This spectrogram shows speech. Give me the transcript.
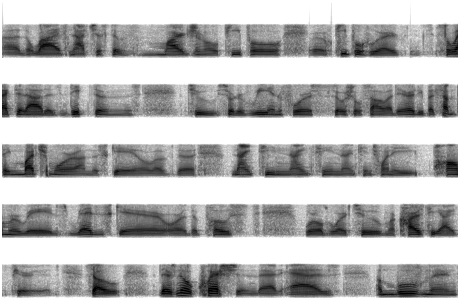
uh, the lives not just of marginal people or people who are selected out as victims to sort of reinforce social solidarity, but something much more on the scale of the 1919, 1920 Palmer raids, Red Scare, or the post World War II McCarthyite period. So there's no question that as a movement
